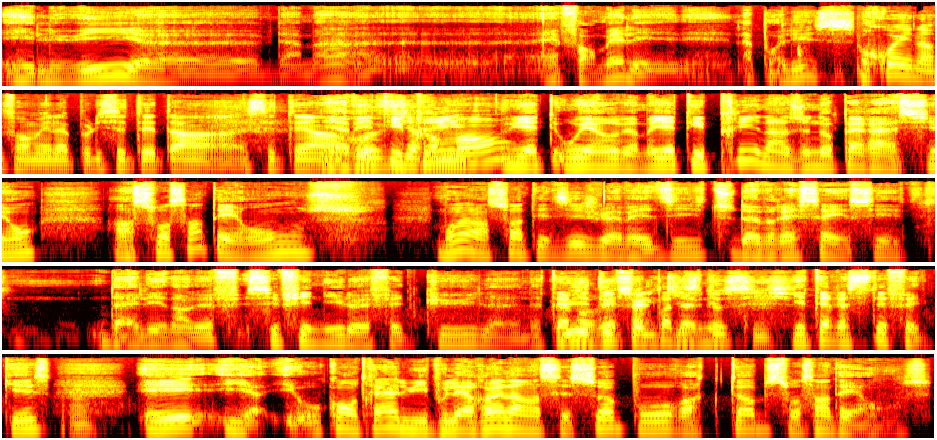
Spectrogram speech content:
Et lui, euh, évidemment, euh, informait la police. Pourquoi il informait la police? C'était un, c'était un revirement? oui, un revirement. Il a été pris dans une opération en 71. Moi, en 70, je lui avais dit, tu devrais cesser d'aller dans le... C'est fini, le FLQ, le, le terrorisme. Il était aussi. Il était resté felkiste. Et, au contraire, lui, il voulait relancer ça pour octobre 71.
